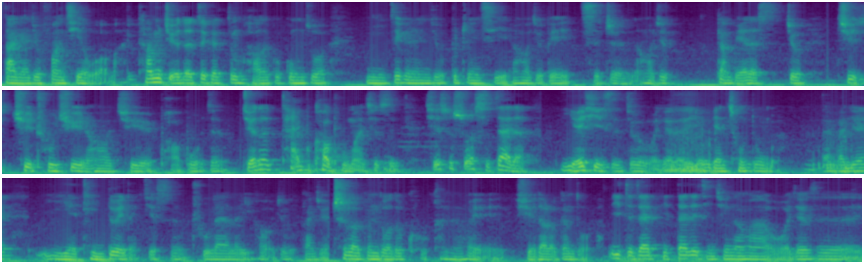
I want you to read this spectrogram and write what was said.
大概就放弃了我嘛。他们觉得这个这么好的一个工作，你这个人就不珍惜，然后就被辞职，然后就干别的事就。去去出去，然后去跑步，这觉得太不靠谱嘛。就是其实说实在的，也许是就我觉得有点冲动吧，但感觉也挺对的。就是出来了以后，就感觉吃了更多的苦，可能会学到了更多吧。一直在待在景区的话，我就是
